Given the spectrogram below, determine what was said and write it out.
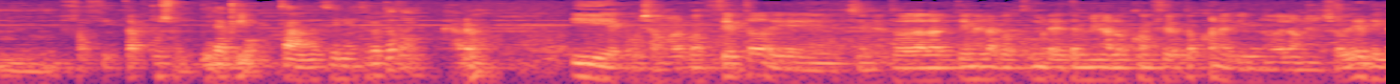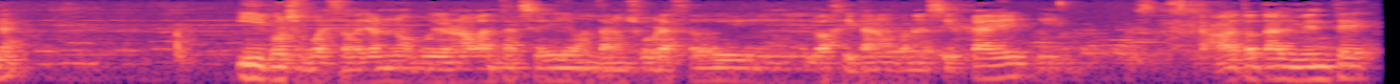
mm, fascistas, pues son De punky. estaba en siniestro total. Claro. Y escuchamos el concierto y Siniestro tiene la costumbre de terminar los conciertos con el himno de la Unión Soviética. Y por supuesto, ellos no pudieron aguantarse y levantaron su brazo y lo agitaron con el Heil y estaba totalmente,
